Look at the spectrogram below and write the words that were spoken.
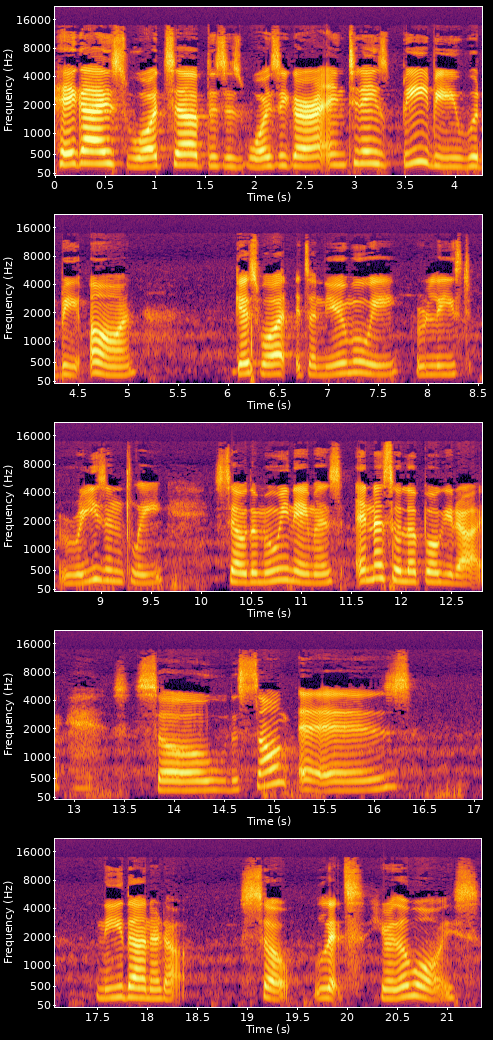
Hey guys, what's up? This is voicy girl, and today's BV would be on. Guess what? It's a new movie released recently. So the movie name is Enna Solla Pogirai. So the song is Neethanada. So let's hear the voice.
